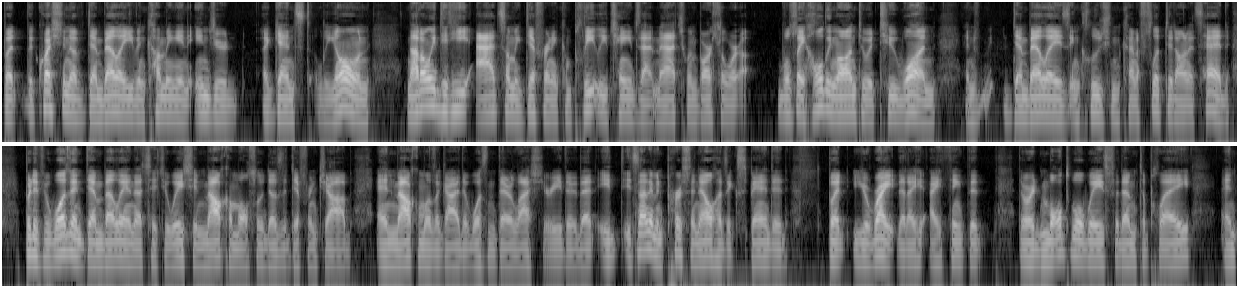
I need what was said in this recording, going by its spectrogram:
But the question of Dembele even coming in injured against Lyon, not only did he add something different and completely change that match when Barcelona were, we'll say, holding on to a 2 1, and Dembele's inclusion kind of flipped it on its head. But if it wasn't Dembele in that situation, Malcom also does a different job. And Malcom was a guy that wasn't there last year either. That it, it's not even personnel has expanded but you're right that I, I think that there are multiple ways for them to play. And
